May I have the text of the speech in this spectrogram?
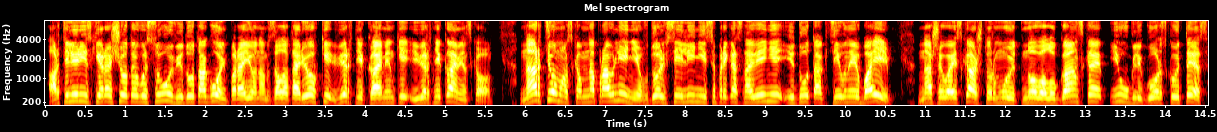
Артиллерийские расчеты ВСУ ведут огонь по районам Золотаревки, Верхнекаменки и Верхнекаменского. На Артемовском направлении вдоль всей линии соприкосновения идут активные бои. Наши войска штурмуют Новолуганское и Углегорскую ТЭС.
